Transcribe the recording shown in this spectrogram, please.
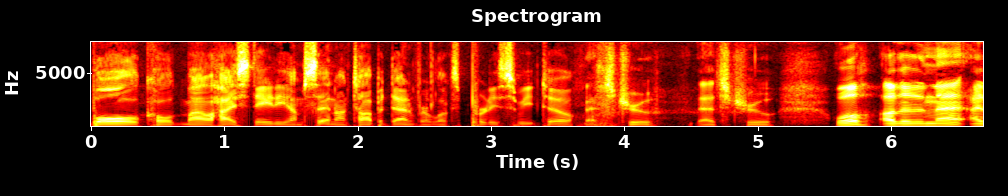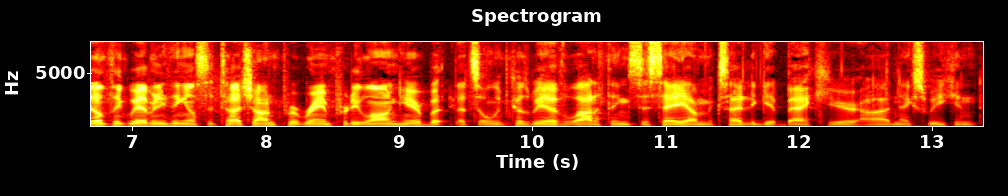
bowl called Mile High Stadium sitting on top of Denver looks pretty sweet too. That's true. That's true. Well, other than that, I don't think we have anything else to touch on. We ran pretty long here, but that's only because we have a lot of things to say. I'm excited to get back here uh, next week and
